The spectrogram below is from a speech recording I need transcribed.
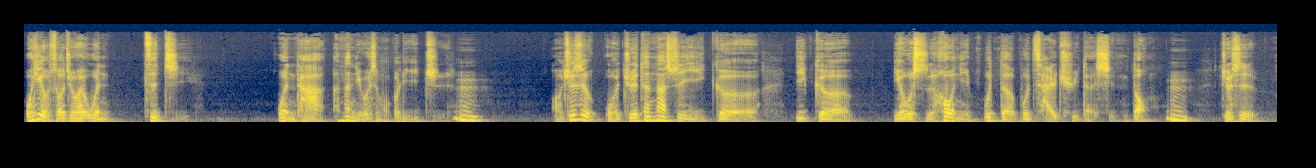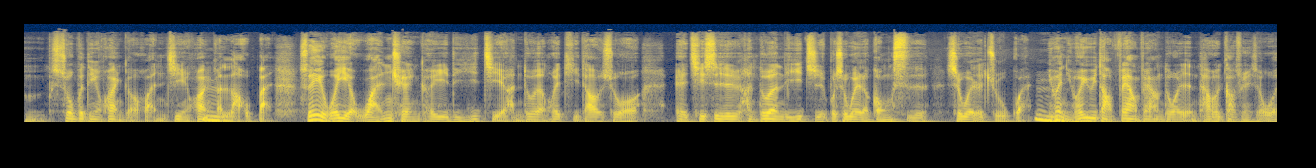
我有时候就会问自己，问他：啊那你为什么不离职？嗯。哦，就是我觉得那是一个一个有时候你不得不采取的行动。嗯。就是嗯，说不定换一个环境，换一个老板，所以我也完全可以理解很多人会提到说，诶，其实很多人离职不是为了公司，是为了主管，嗯。因为你会遇到非常非常多人，他会告诉你说，我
